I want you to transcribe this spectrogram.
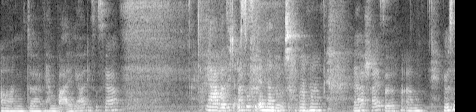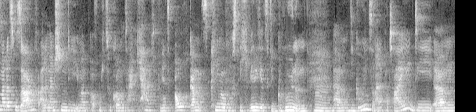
Und äh, wir haben Wahljahr dieses Jahr. Ja, weil sich da nicht so viel ändern wird. Mhm. Ja, scheiße. Ähm. Wir müssen mal dazu sagen, für alle Menschen, die immer auf mich zukommen und sagen, ja, ich bin jetzt auch ganz klimabewusst, ich will jetzt die Grünen. Hm. Ähm, die Grünen sind eine Partei, die, ähm,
